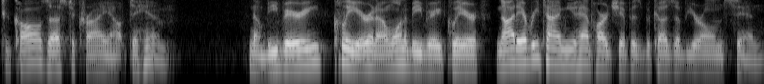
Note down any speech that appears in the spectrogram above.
to cause us to cry out to Him. Now, be very clear, and I want to be very clear not every time you have hardship is because of your own sin.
